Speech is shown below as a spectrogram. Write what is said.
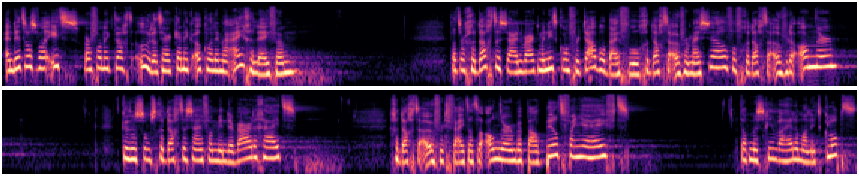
En dit was wel iets waarvan ik dacht, oeh, dat herken ik ook wel in mijn eigen leven. Dat er gedachten zijn waar ik me niet comfortabel bij voel. Gedachten over mijzelf of gedachten over de ander. Het kunnen soms gedachten zijn van minderwaardigheid. Gedachten over het feit dat de ander een bepaald beeld van je heeft. Dat misschien wel helemaal niet klopt.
